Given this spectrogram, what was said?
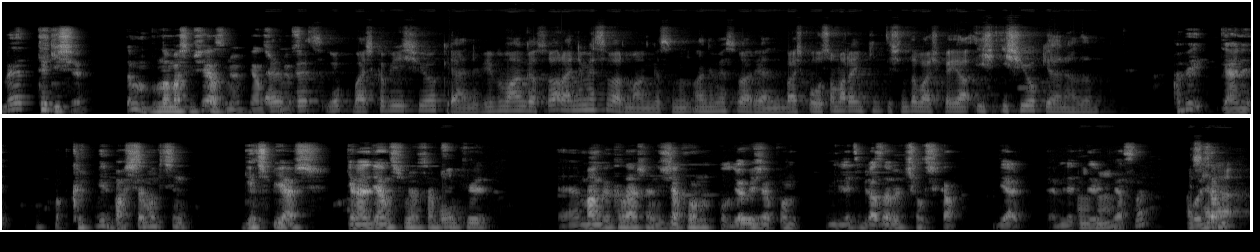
ve tek işi. Değil mi? Bundan başka bir şey yazmıyor. Yanlış Evet, bilmiyorsam. evet yok başka bir işi yok yani. Bir mangası var, animesi var mangasının. Animesi var yani. Başka Osama Ranking dışında başka ya iş, işi yok yani adam. Abi yani 41 başlamak için geç bir yaş. Genelde yanlış bilmiyorsam Evet. çünkü e, mangakalar hani Japon oluyor ve Japon milleti biraz daha böyle çalışkan diğer e, hı. kıyasla. O Mesela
